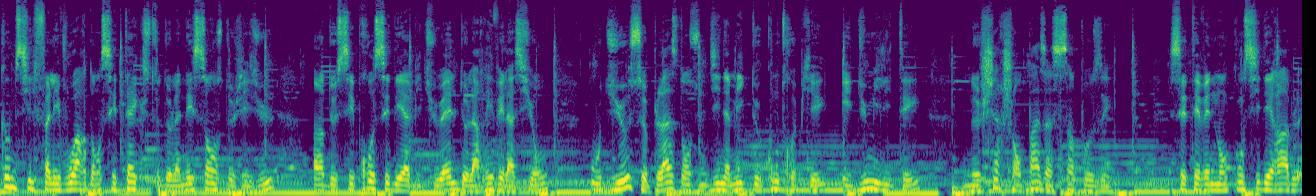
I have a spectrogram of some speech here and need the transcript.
Comme s'il fallait voir dans ces textes de la naissance de Jésus un de ces procédés habituels de la révélation, où Dieu se place dans une dynamique de contre-pied et d'humilité, ne cherchant pas à s'imposer. Cet événement considérable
